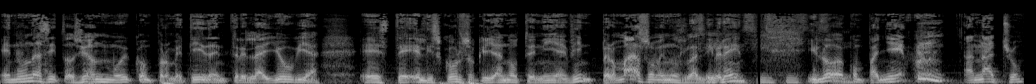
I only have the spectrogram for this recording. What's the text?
en una situación muy comprometida entre la lluvia, este, el discurso que ya no tenía, en fin, pero más o menos la libré. y luego acompañé a Nacho,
